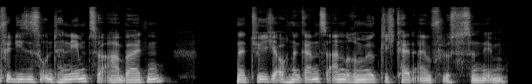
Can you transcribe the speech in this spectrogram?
für dieses Unternehmen zu arbeiten, natürlich auch eine ganz andere Möglichkeit, Einfluss zu nehmen.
